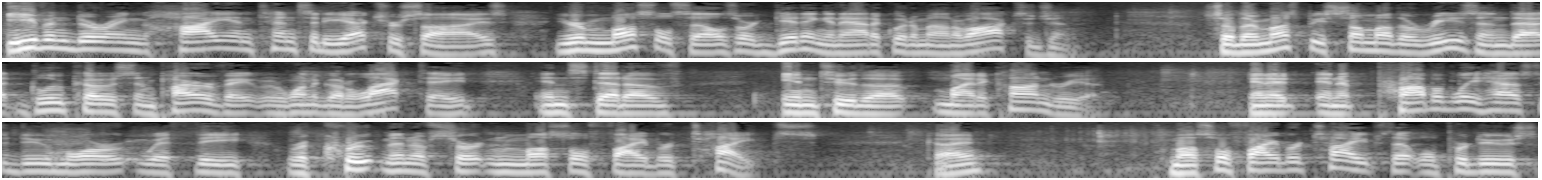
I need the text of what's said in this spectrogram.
even during high intensity exercise, your muscle cells are getting an adequate amount of oxygen. So there must be some other reason that glucose and pyruvate would want to go to lactate instead of into the mitochondria. And it, and it probably has to do more with the recruitment of certain muscle fiber types. Okay? Muscle fiber types that will produce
